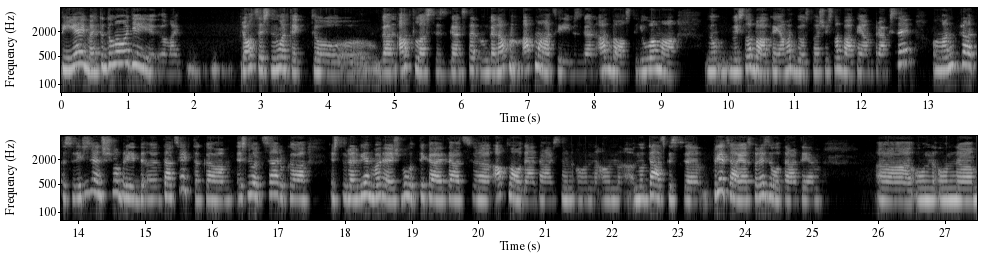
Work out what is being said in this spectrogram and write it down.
pieeja metodoloģija, lai procesi notiktu gan atlases, gan, gan ap, apmācības, gan atbalsta jomā nu, vislabākajām, atbilstoši vislabākajām praksēm. Un, manuprāt, tas virziens šobrīd tāds ir. Tā es ļoti ceru, ka uh, es tur ar vienu varēšu būt tikai tāds uh, aplaudētājs un, un, un nu, tāds, kas uh, priecājās par rezultātiem. Uh, un, un uh,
